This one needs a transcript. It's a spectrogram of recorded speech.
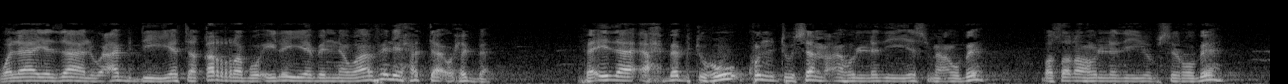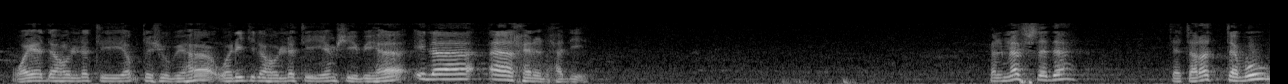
ولا يزال عبدي يتقرب إلي بالنوافل حتى أحبه. فإذا أحببته كنت سمعه الذي يسمع به بصره الذي يبصر به ويده التي يبطش بها ورجله التي يمشي بها إلى آخر الحديث. فالمفسدة تترتب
